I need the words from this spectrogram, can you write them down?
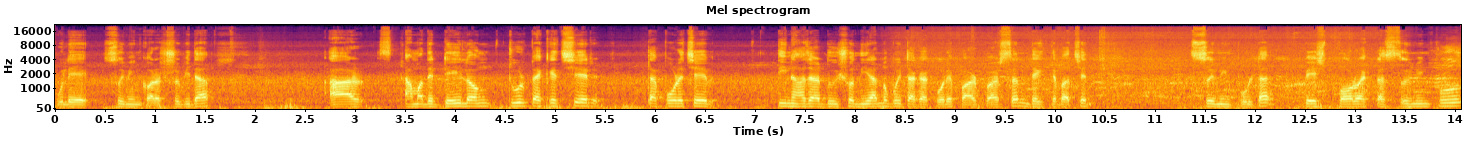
পুলে সুইমিং করার সুবিধা। আর আমাদের ডে লং ট্যুর প্যাকেজেরটা পড়েছে তিন হাজার দুইশো নিরানব্বই টাকা করে পার পারসন দেখতে পাচ্ছেন সুইমিং পুলটা, বেশ বড় একটা সুইমিং পুল।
